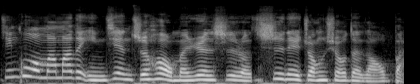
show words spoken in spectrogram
经过妈妈的引荐之后，我们认识了室内装修的老板，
